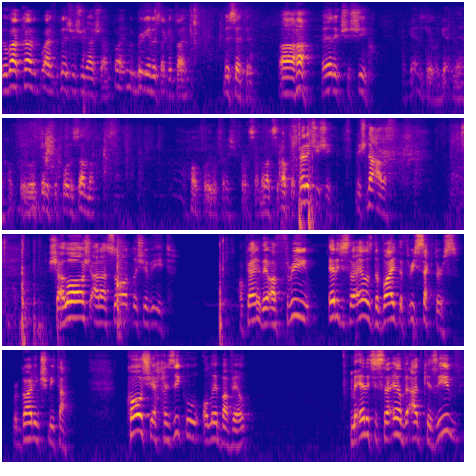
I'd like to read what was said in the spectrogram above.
והובא כאן כבר לפני ששונה שם. Fine, we bring it a second time, בסתר. אהה, פרק שישי. We're getting there, we're getting there. Hopefully we'll finish before the summer. Hopefully we'll finish before the summer. Let's see. Okay, פרק שישי, משנה א'. שלוש ארסות לשביעית. Okay, there are three. Eretz Israel is divided to three sectors regarding Shemitah. כל שהחזיקו עולי בבל, מארץ ישראל ועד כזיב,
